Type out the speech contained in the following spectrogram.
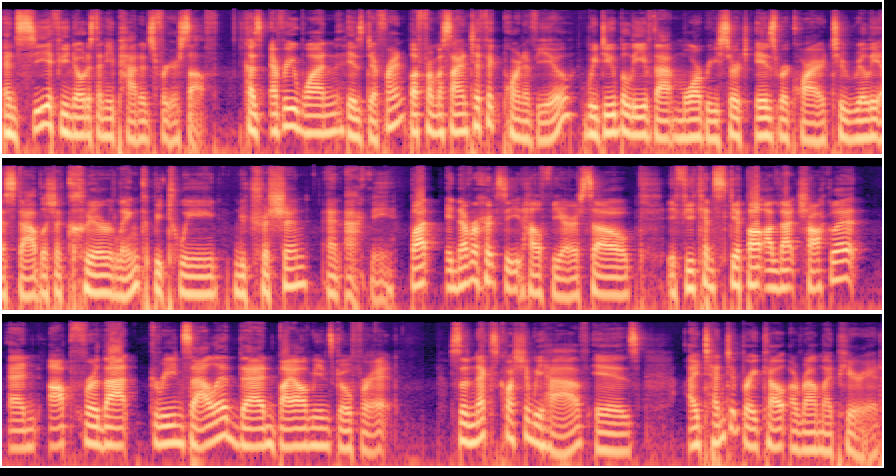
and see if you notice any patterns for yourself. Because everyone is different, but from a scientific point of view, we do believe that more research is required to really establish a clear link between nutrition and acne. But it never hurts to eat healthier, so if you can skip out on that chocolate and opt for that green salad, then by all means go for it. So the next question we have is I tend to break out around my period.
